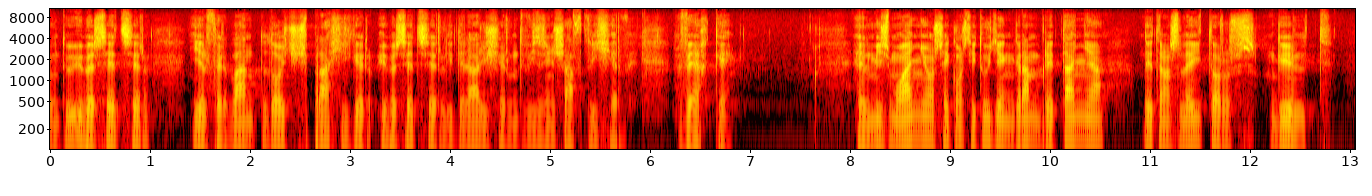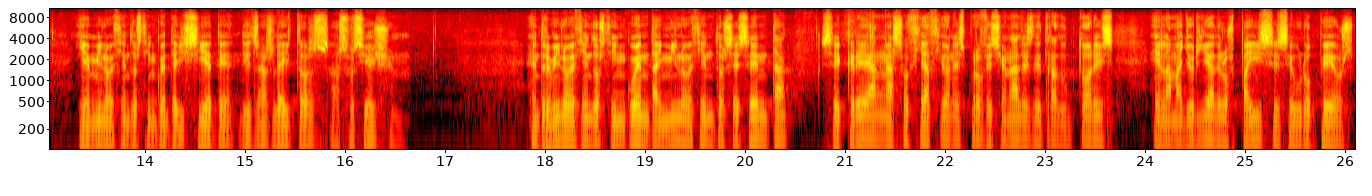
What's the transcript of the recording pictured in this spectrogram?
und Übersetzer y el Verband deutschsprachiger Übersetzer literarischer und wissenschaftlicher Werke. El mismo año se constituye en Gran Bretaña The Translators Guild, y en 1957 The Translators Association. Entre 1950 y 1960 se crean asociaciones profesionales de traductores en la mayoría de los países europeos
